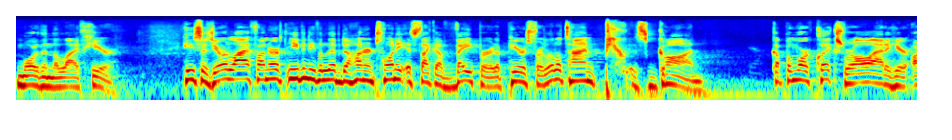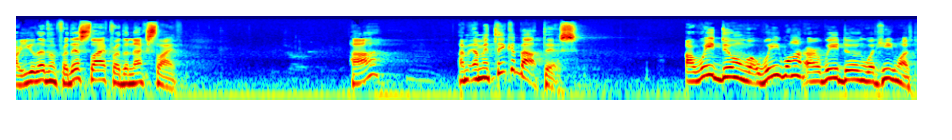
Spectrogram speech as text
more than the life here. He says, Your life on earth, even if you lived 120, it's like a vapor. It appears for a little time, it's gone. A couple more clicks, we're all out of here. Are you living for this life or the next life? Huh? I mean, I mean, think about this. Are we doing what we want or are we doing what He wants?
